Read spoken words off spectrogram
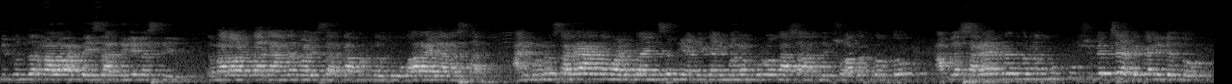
तिथून जर मला वाटतं ही साथ दिली नसती तर मला वाटतं आता अंगणवाडी सारखा प्रकल्प उभा राहिला नसता. आणि म्हणून सगळ्या अंगणवाडी ताईंचं मी या ठिकाणी मनपूर्वक असं आपले स्वागत करतो. आपल्या सगळ्या प्रयत्नांना खूप खूप शुभेच्छा या ठिकाणी देतो.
